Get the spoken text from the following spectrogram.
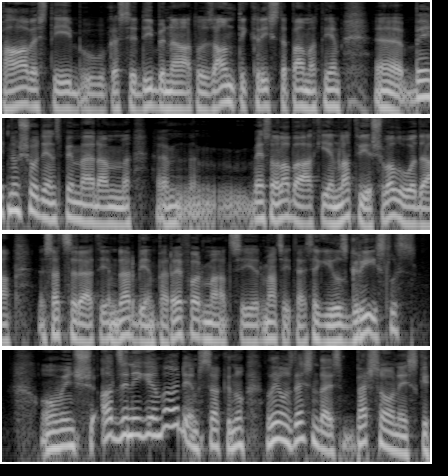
pāvestību, kas ir dibināta uz antikrista pamatiem, uh, bet nu šodienas, piemēram, viens no labākajiem latviešu valodā sacerētiem darbiem par reformāciju ir mācītājs Egīls Grīslis. Un viņš atzinīgiem vārdiem saka, nu, Leons desmitais personiski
